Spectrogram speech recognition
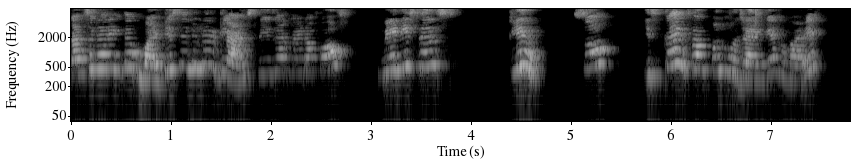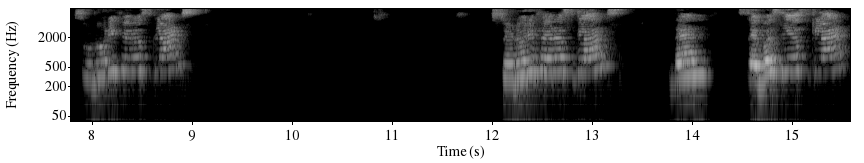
considering the multicellular glands these are made up of many cells clear so इसका एग्जांपल हो जाएँगे हमारे sudoriferous glands sudoriferous glands then sebaceous gland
